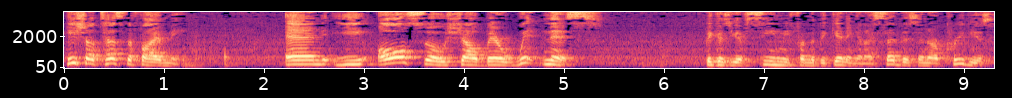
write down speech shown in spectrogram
He shall testify of me. And ye also shall bear witness because you have seen me from the beginning. And I said this in our previous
